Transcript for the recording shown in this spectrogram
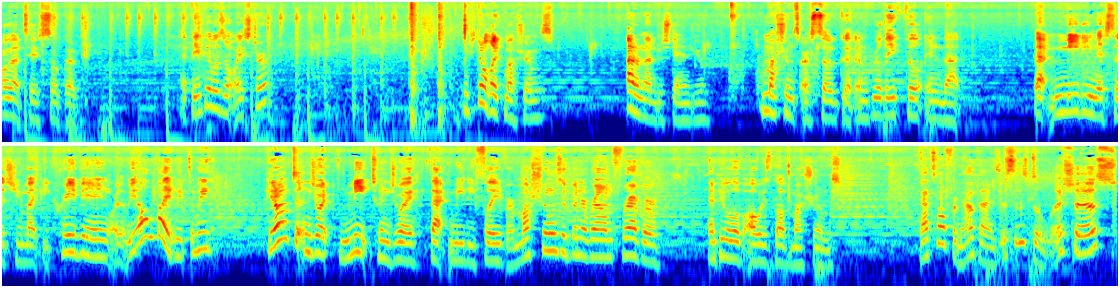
Oh, that tastes so good. I think it was an oyster. If you don't like mushrooms, I don't understand you. Mushrooms are so good and really fill in that that meatiness that you might be craving or that we all like. We, we you don't have to enjoy meat to enjoy that meaty flavor. Mushrooms have been around forever, and people have always loved mushrooms. That's all for now, guys. This is delicious.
